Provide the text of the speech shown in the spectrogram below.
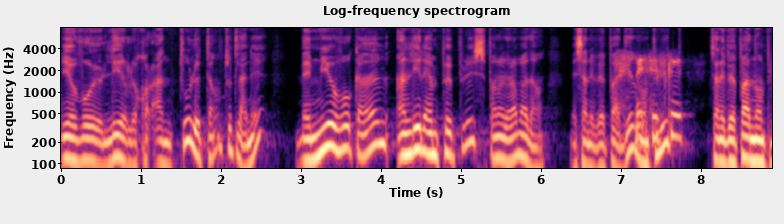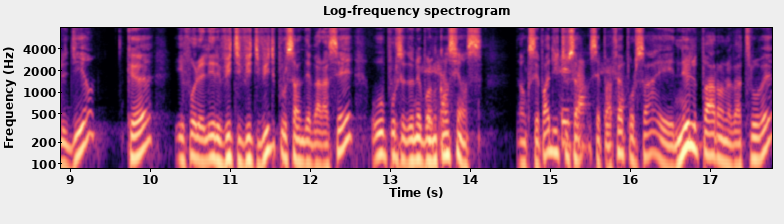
mieux vaut lire le Coran tout le temps, toute l'année, mais mieux vaut quand même en lire un peu plus pendant le ramadan. Mais ça ne veut pas dire Mais non plus, que- ça ne veut pas non plus dire que il faut le lire vite, vite, vite pour s'en débarrasser ou pour se donner bonne ça. conscience. Donc c'est pas du tout ça, ça, c'est pas fait ça. pour ça et nulle part on ne va trouver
